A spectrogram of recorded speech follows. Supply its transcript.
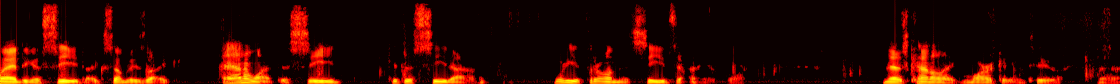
planting a seed. Like somebody's like, I don't want this seed. Get the seed out. What are you throwing the seeds out here for? And that's kind of like marketing too. Uh,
